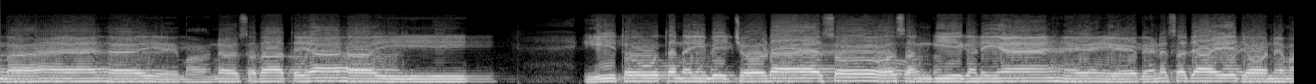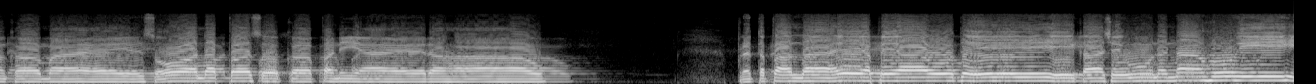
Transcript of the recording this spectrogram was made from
ਮੈਂ ਮਨ ਸਦਾ ਧਿਆਈ ਈ ਤੋਤ ਵਿਛੋੜੈ, ਸੋ ਸੰਗੀ ਗਣਿਐ ਬਿਨ ਸਜਾਏ ਜੋ ਨਿਮਖ ਮੈਂ ਸੋ ਅਲਪ ਸੁਖ ਪਨਿਐ ਰਹਾਉ। ਪ੍ਰਤਪਾਲੈ ਅਪਿਆਉ ਦੇ ਕਾਛ ਊਨ ਨ ਹੋਈ।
